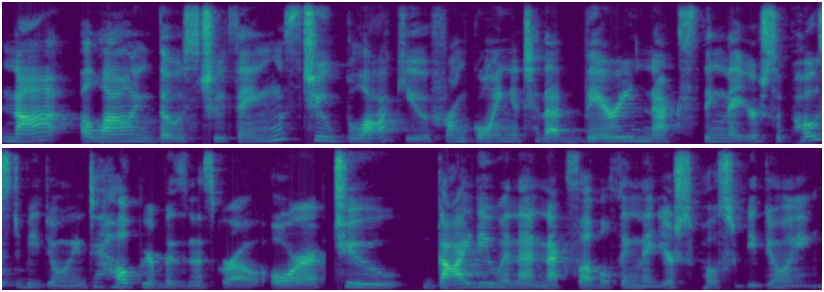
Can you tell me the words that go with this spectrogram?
not allowing those two things to block you from going into that very next thing that you're supposed to be doing to help your business grow or to guide you in that next level thing that you're supposed to be doing.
